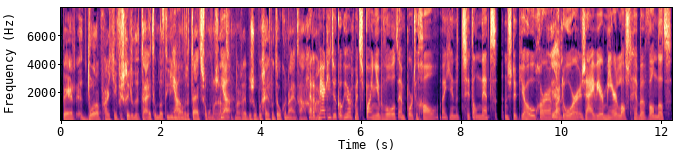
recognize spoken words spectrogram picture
per dorp had je een verschillende tijd, omdat die in een andere tijdzone zat. Ja. Maar daar hebben ze op een gegeven moment ook een eind aan Ja, dat merk je natuurlijk ook heel erg met Spanje bijvoorbeeld en Portugal. Weet je, het zit dan net een stukje hoger, waardoor zij weer meer last hebben van dat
